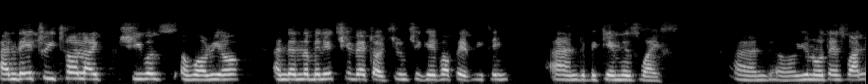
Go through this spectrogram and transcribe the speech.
and they treat her like she was a warrior. And then the minute she met Arjun, she gave up everything and became his wife. And uh, you know, there's one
